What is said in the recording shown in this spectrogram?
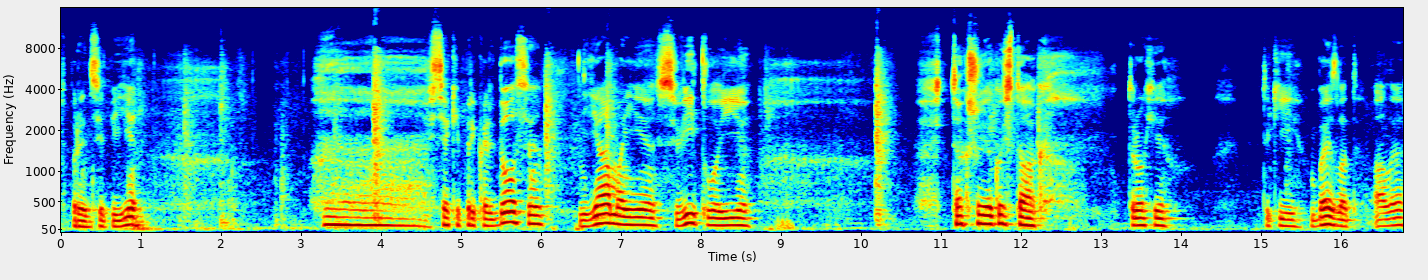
в принципі, є. Е, Всякі прикольдоси, яма є, світло є. Так що якось так. Трохи такий безлад, але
